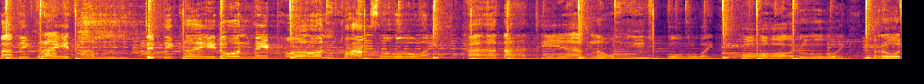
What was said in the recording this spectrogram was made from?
บาปที่ใครทำ เจ็บที่เคยโดนให้พ้นความสวยฐานะที่ยากลมป่วยพ่อรวย โปรด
